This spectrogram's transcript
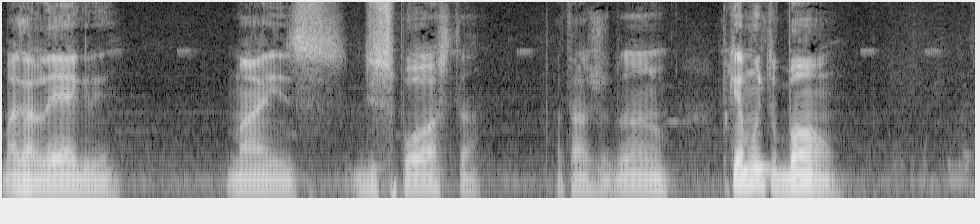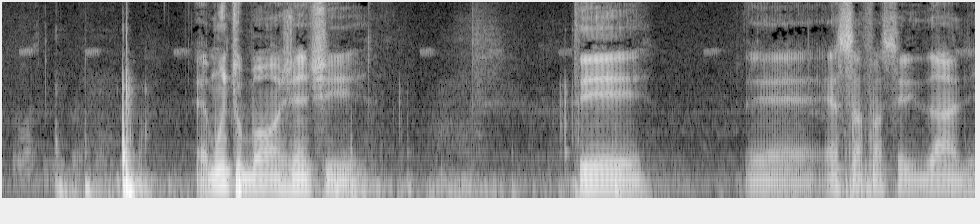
mais alegre, mais disposta a estar ajudando. Porque é muito bom. É muito bom a gente ter é, essa facilidade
